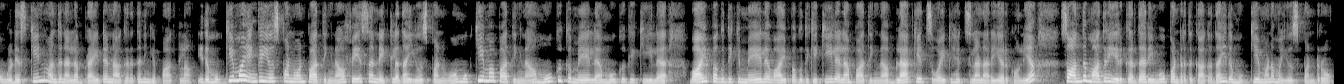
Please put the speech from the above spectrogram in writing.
உங்களுடைய ஸ்கின் வந்து நல்லா பிரைட்டன் ஆகிறத நீங்கள் பார்க்கலாம். இதை முக்கியமாக எங்கே யூஸ் பண்ணுவோன்னு பார்த்தீங்கன்னா ஃபேஸ் அண்ட் நெக்கில் தான் யூஸ் பண்ணுவோம். முக்கியமாக பார்த்தீங்கன்னா மூக்குக்கு மேலே மூக்குக்கு கீழே வாய்ப்பகுதிக்கு மேலே வாய்ப்பகுதிக்கு கீழேலாம் பார்த்தீங்கன்னா பிளாக் ஹெட்ஸ் ஒயிட் ஹெட்ஸ்லாம் நிறைய இருக்கும் இல்லையா? ஸோ அந்த மாதிரி இருக்கிறத ரிமூவ் பண்ணுறதுக்காக தான் இதை முக்கியமாக நம்ம யூஸ் பண்ணுறோம்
